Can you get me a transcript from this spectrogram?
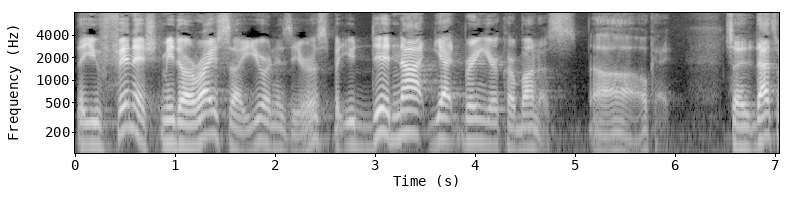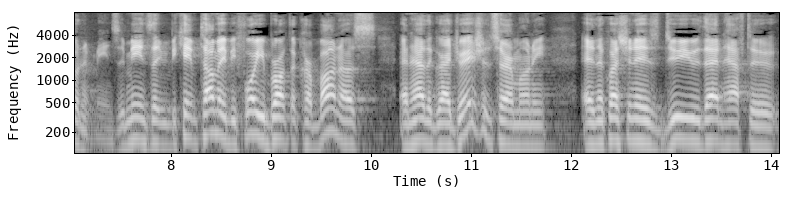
that you finished midar raisa, your nazirus, but you did not yet bring your karbanos. Ah, okay. So that's what it means. It means that you became tame before you brought the karbanos and had the graduation ceremony. And the question is, do you then have to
